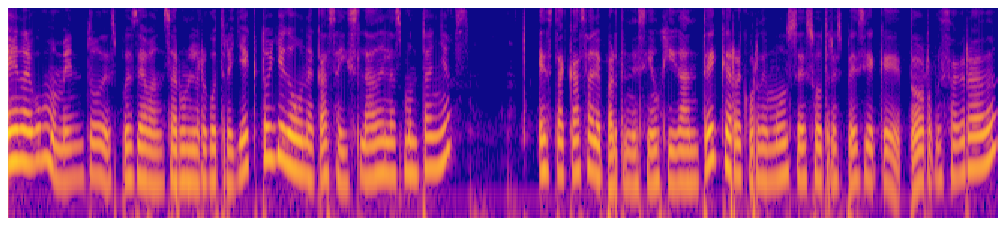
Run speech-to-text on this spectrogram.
En algún momento, después de avanzar un largo trayecto, llega a una casa aislada en las montañas. Esta casa le pertenecía a un gigante, que recordemos es otra especie que Thor desagrada.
